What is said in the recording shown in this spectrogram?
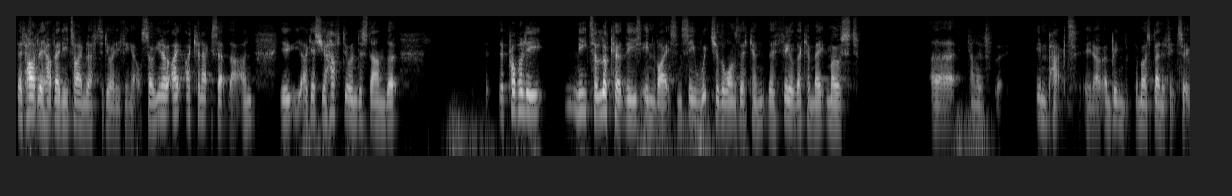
they'd hardly have any time left to do anything else. So, you know, I, I can accept that. And you, I guess you have to understand that they probably need to look at these invites and see which are the ones they can they feel they can make most uh, kind of impact, you know, and bring the most benefit to.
